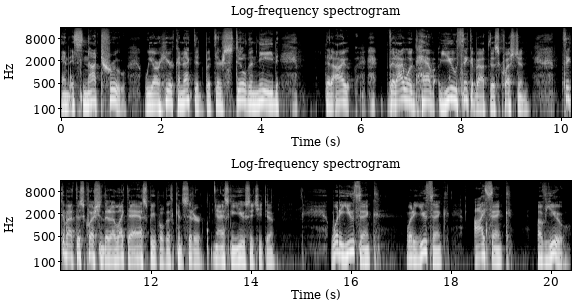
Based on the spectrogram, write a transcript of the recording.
and it's not true. We are here connected, but there's still the need that I that I would have you think about this question. Think about this question that I like to ask people to consider. Asking you, Suchita what do you think? What do you think I think of you?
